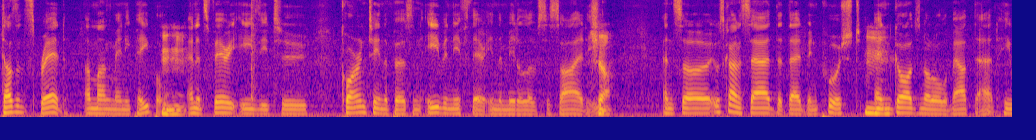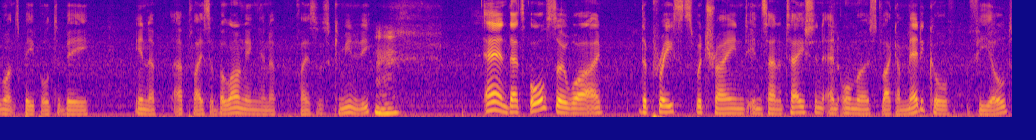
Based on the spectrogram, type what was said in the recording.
doesn't spread among many people. Mhm. And it's very easy to quarantine the person even if they're in the middle of society. Sure. And so it was kind of sad that they'd been pushed, Hmm. and God's not all about that. He wants people to be in a, a place of belonging and a place of community. Mhm. And that's also why the priests were trained in sanitation and almost like a medical field,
